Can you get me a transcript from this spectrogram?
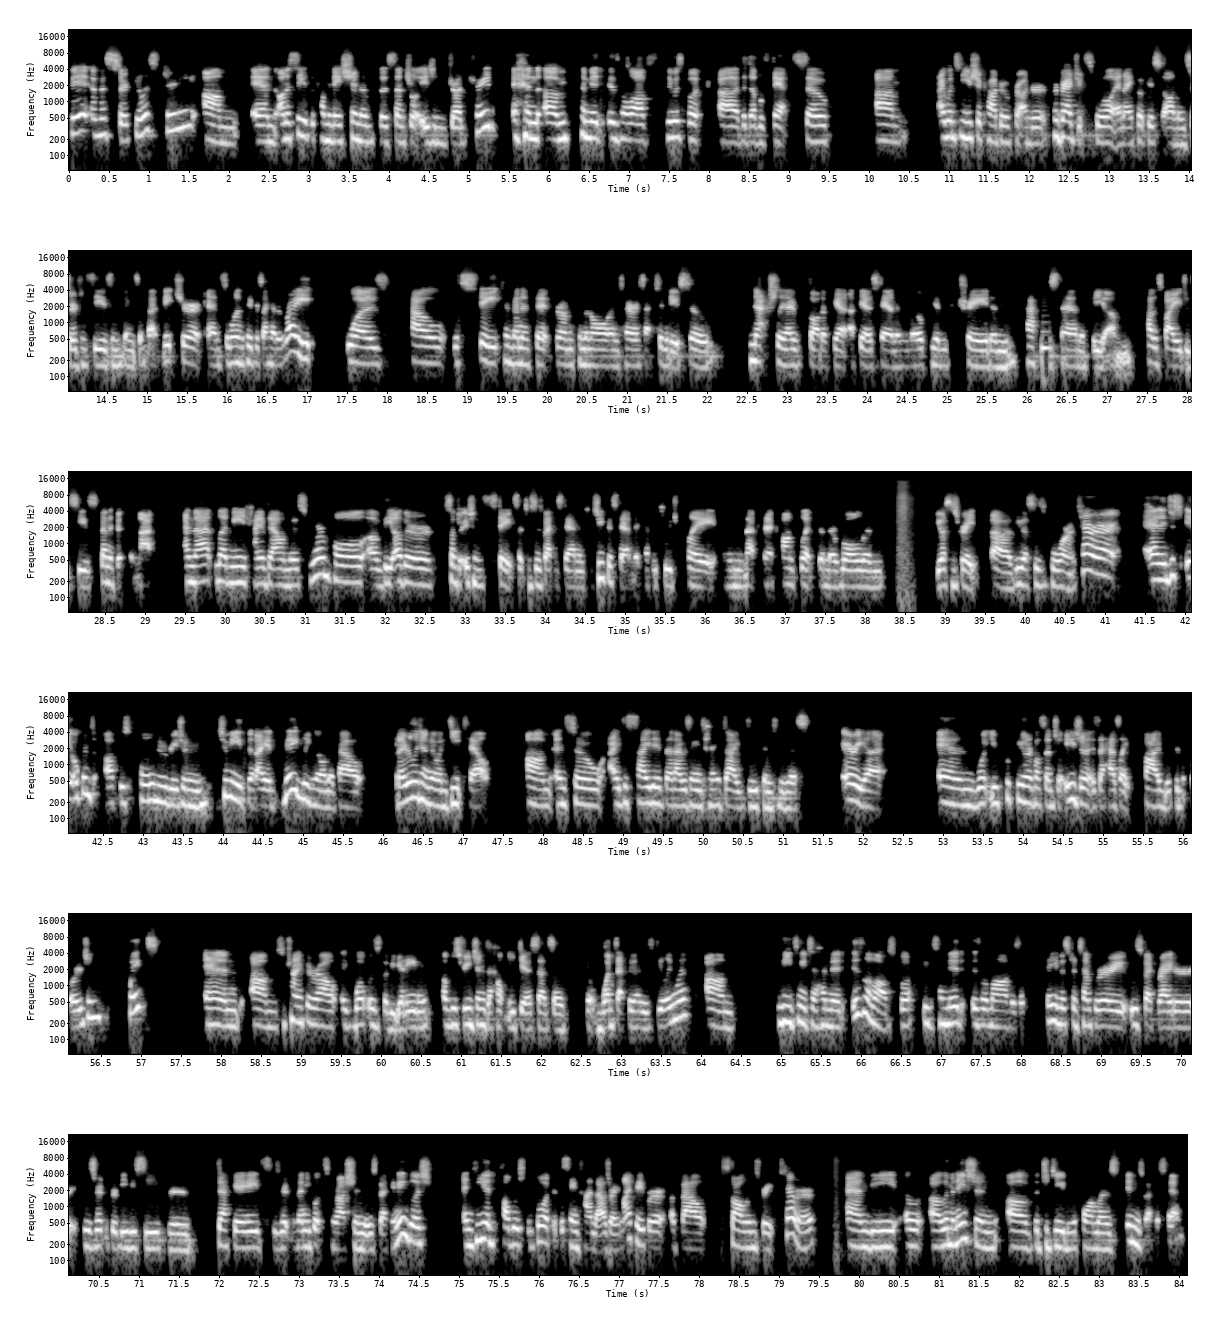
bit of a circulus journey. Um, and honestly, it's a combination of the Central Asian drug trade and um, Hamid Ismailov's newest book, uh, The Devil's Dance. So um, I went to U Chicago for under for graduate school, and I focused on insurgencies and things of that nature. And so one of the papers I had to write was how the state can benefit from criminal and terrorist activities. So naturally, I thought of Afghanistan and the opium trade and Pakistan and the um, how the spy agencies benefit from that. And that led me kind of down this wormhole of the other Central Asian states, such as Uzbekistan and Tajikistan, that have a huge play in that kind of conflict and their role in U.S.'s great, uh, the U.S.'s war on terror. And it just it opened up this whole new region to me that I had vaguely known about, but I really didn't know in detail. Um, and so I decided that I was going to kind of dive deep into this area. And what you quickly learn about Central Asia is it has like five different origin points. And um, so trying to figure out like what was the beginning of this region to help me get a sense of you know, what exactly I was dealing with um, leads me to Hamid Ismailov's book because Hamid Islamov is a famous contemporary Uzbek writer. He's written for BBC for decades. He's written many books in Russian, Uzbek, and English. And he had published a book at the same time that I was writing my paper about Stalin's Great Terror and the uh, elimination of the Jadid reformers in Uzbekistan.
